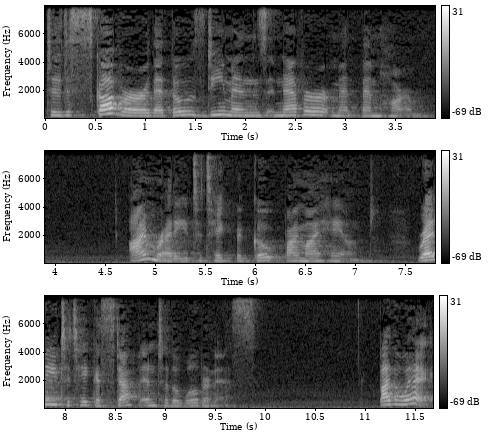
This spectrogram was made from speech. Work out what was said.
to discover that those demons never meant them harm. I'm ready to take the goat by my hand, ready to take a step into the wilderness. By the way,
